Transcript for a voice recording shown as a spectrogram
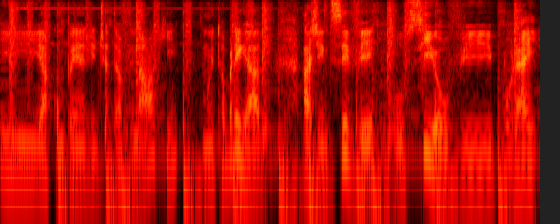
E acompanha a gente até o final aqui. Muito obrigado. A gente se vê ou se ouve por aí.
